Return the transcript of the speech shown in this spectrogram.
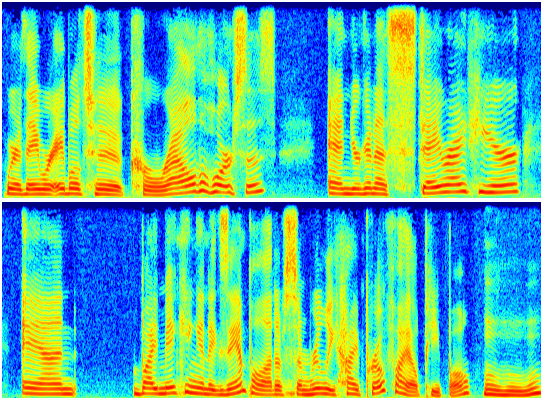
where they were able to corral the horses and you're going to stay right here and by making an example out of some really high profile people, mm-hmm.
